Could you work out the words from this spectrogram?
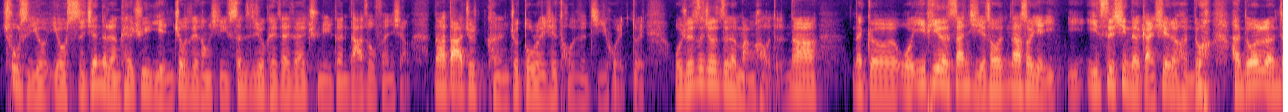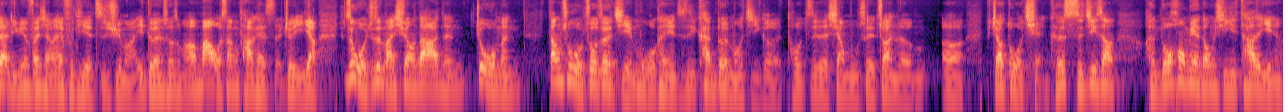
促使有有时间的人可以去研究这些东西，甚至就可以在在群里跟大家做分享。那大家就可能就多了一些投资机会。对，我觉得这就是真的蛮好的。那。那个我一 P 二三集的时候，那时候也一一一次性的感谢了很多很多人在里面分享 FT 的资讯嘛，一堆人说什么啊妈我上 Podcast 就一样，就是我就是蛮希望大家能就我们。当初我做这个节目，我可能也只是看对某几个投资的项目，所以赚了呃比较多钱。可是实际上很多后面的东西，它的演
